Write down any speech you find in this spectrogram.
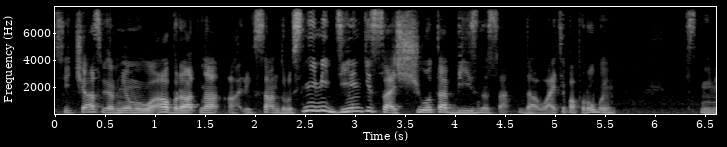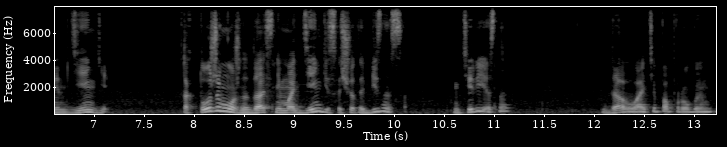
Сейчас вернем его обратно Александру. Сними деньги со счета бизнеса. Давайте попробуем. Снимем деньги. Так тоже можно, да, снимать деньги со счета бизнеса? Интересно. Давайте попробуем.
